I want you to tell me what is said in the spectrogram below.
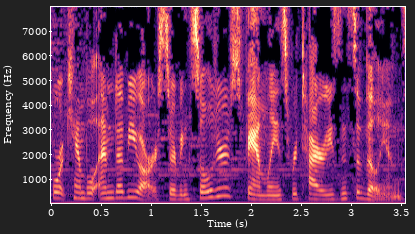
Fort Campbell MWR, serving soldiers, families, retirees, and civilians.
